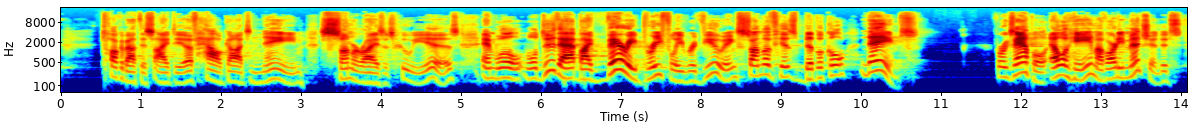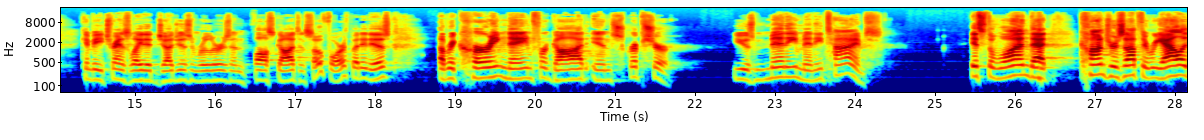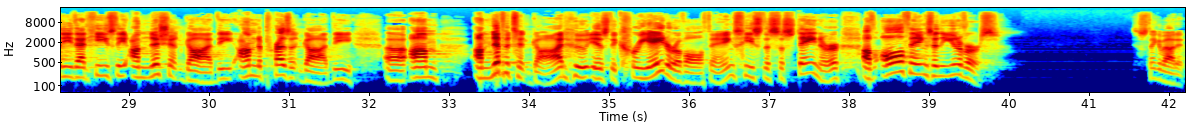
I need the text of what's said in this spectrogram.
talk about this idea of how God's name summarizes who He is. And we'll, we'll do that by very briefly reviewing some of His biblical names. For example, Elohim, I've already mentioned, it can be translated judges and rulers and false gods and so forth, but it is a recurring name for God in Scripture, used many, many times. It's the one that conjures up the reality that He's the omniscient God, the omnipresent God, the uh, om- omnipotent God who is the creator of all things. He's the sustainer of all things in the universe. Just think about it.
